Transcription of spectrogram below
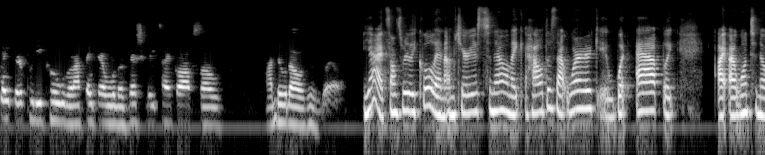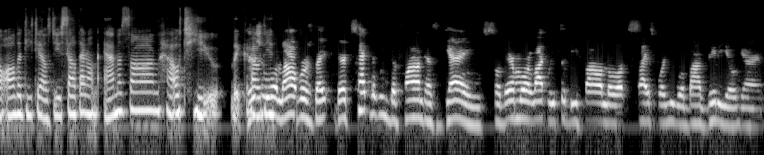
think they're pretty cool, and I think they will eventually take off. So I do those as well. Yeah, it sounds really cool, and I'm curious to know, like, how does that work? What app? Like, I, I want to know all the details. Do you sell that on Amazon? How do you like how do you novels they they're technically defined as games, so they're more likely to be found on sites where you will buy video games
